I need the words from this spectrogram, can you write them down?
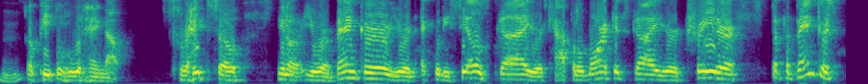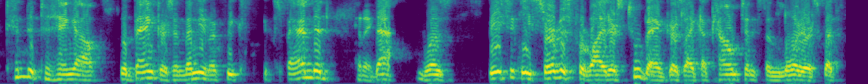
mm-hmm. of people who would hang out, right? So, you know, you were a banker, you're an equity sales guy, you're a capital markets guy, you're a trader, but the bankers tended to hang out with bankers. And then, you know, if we expanded Correct. that was basically service providers to bankers like accountants and lawyers, but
